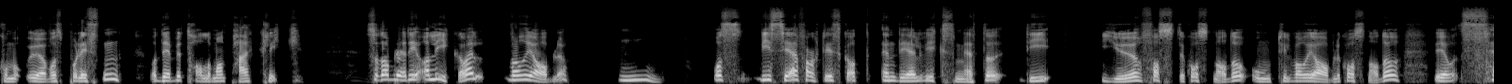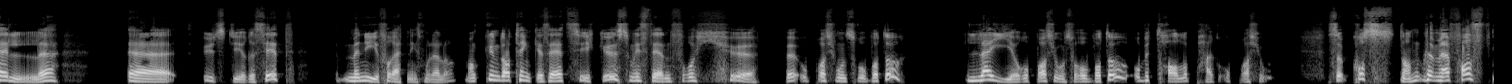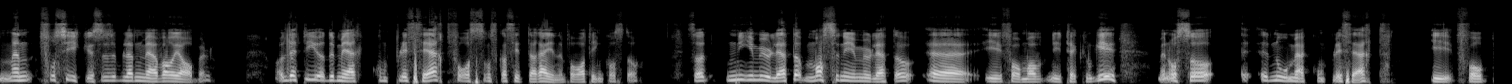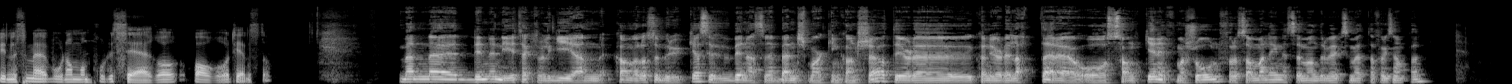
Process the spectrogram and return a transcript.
komme øverst på listen, og det betaler man per klikk. Så da blir de allikevel variable. Mm. Og vi ser faktisk at en del virksomheter de gjør faste kostnader om til variable kostnader ved å selge eh, utstyret sitt med nye forretningsmodeller. Man kunne da tenke seg et sykehus som istedenfor å kjøpe operasjonsroboter, leier operasjonsroboter og betaler per operasjon. Så kostnaden ble mer fast, men for sykehuset ble den mer variabel. Og Dette gjør det mer komplisert for oss som skal sitte og regne på hva ting koster. Så nye muligheter, masse nye muligheter eh, i form av ny teknologi, men også eh, noe mer komplisert i forbindelse med hvordan man produserer varer og tjenester. Men uh, denne nye teknologien kan vel også brukes i forbindelse med benchmarking, kanskje? At det, det kan gjøre det lettere å sanke inn informasjon for å sammenligne seg med andre virksomheter, f.eks.?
